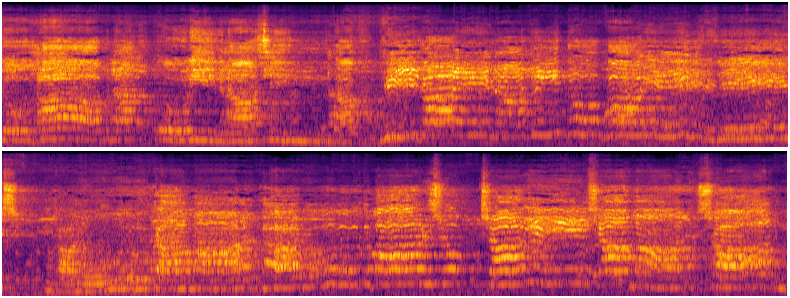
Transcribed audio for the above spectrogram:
তো ভাবনা করি না চিন্তা। হৃদয়ে নাহি তো ভয়ের দেশ ভারত আমার ভারতবর্ষ স্বদেশ আমার স্বপ্ন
